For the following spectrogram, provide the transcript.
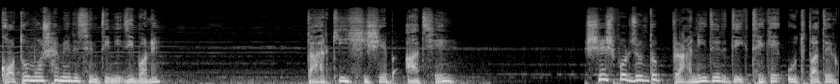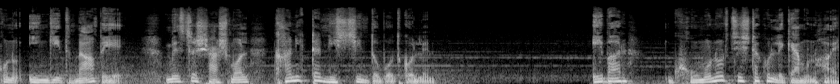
কত মশা মেরেছেন তিনি জীবনে? তার কি হিসেব আছে? শেষ পর্যন্ত প্রাণীদের দিক থেকে উৎপাতের কোনো ইঙ্গিত না পেয়ে মিস্টার শাসমল খানিকটা নিশ্চিন্ত বোধ করলেন। এবার ঘুমনোর চেষ্টা করলে কেমন হয়?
